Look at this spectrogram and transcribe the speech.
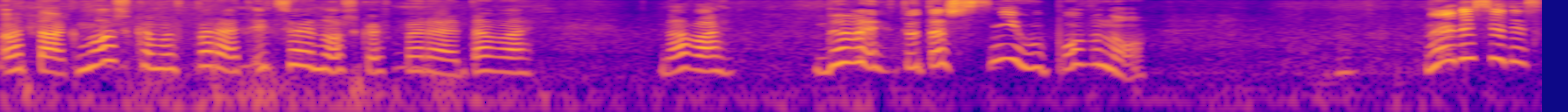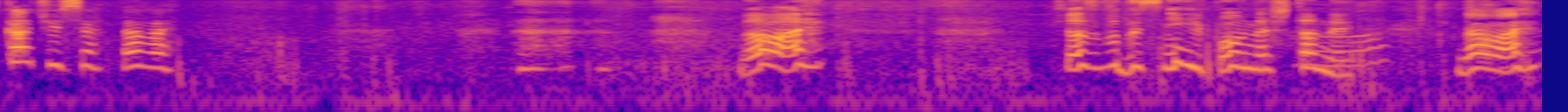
Отак, ножками вперед. І цією ножкою вперед. Давай. Давай. Диви, тут аж снігу повно. Ну іди сюди, скачуйся. Давай. Давай. Зараз буде сніг і повні штани. Давай.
